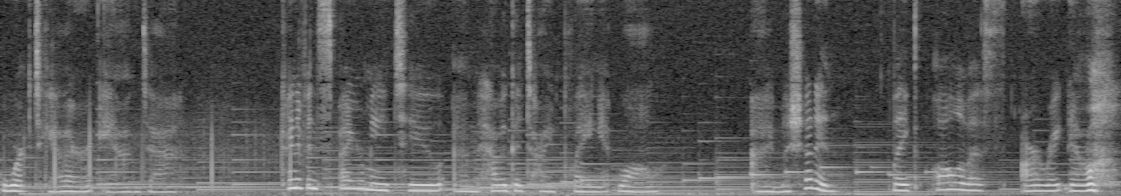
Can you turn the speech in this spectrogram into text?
work together and uh, kind of inspire me to um, have a good time playing it while I'm a shut-in like all of us are right now.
